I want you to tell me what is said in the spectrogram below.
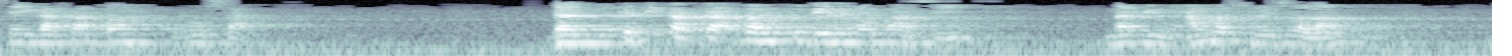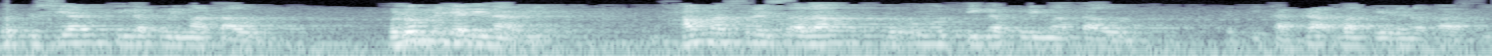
sehingga Ka'bah rusak dan ketika Ka'bah itu direnovasi Nabi Muhammad SAW berusia 35 tahun belum menjadi nabi. Muhammad SAW berumur 35 tahun ketika Ka'bah direnovasi.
